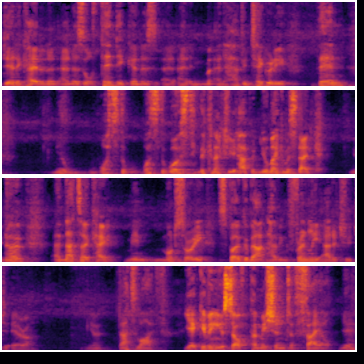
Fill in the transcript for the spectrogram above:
dedicated and, and as authentic and as and, and, and have integrity then you know what's the what's the worst thing that can actually happen? You'll make a mistake you know, and that's okay. I mean, Montessori spoke about having friendly attitude to error. You know, that's life. Yeah, giving yourself permission to fail. Yeah.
